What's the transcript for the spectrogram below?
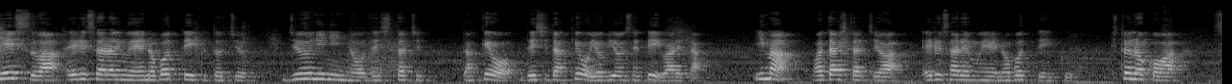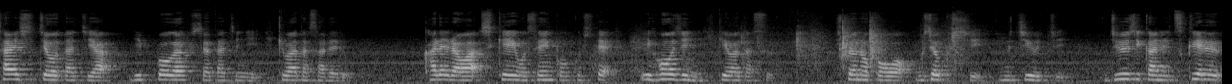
イエスはエルサレムへ登っていく途中12人の弟子たちだけを弟子だけを呼び寄せて言われた。今私たちはエルサレムへ登っていく人の子は祭司長たちや立法学者たちに引き渡される。彼らは死刑を宣告して違法人に引き渡す。人の子を侮辱し鞭打ち十字架につける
